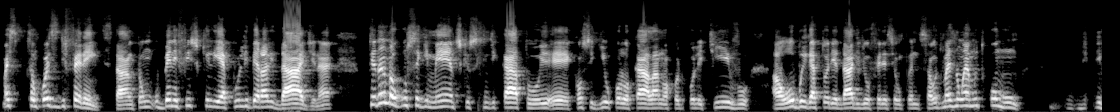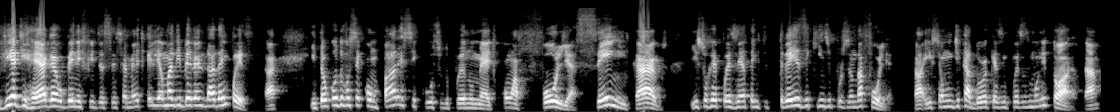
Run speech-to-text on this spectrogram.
mas são coisas diferentes, tá? Então, o benefício que ele é por liberalidade, né? Tirando alguns segmentos que o sindicato eh, conseguiu colocar lá no acordo coletivo, a obrigatoriedade de oferecer um plano de saúde, mas não é muito comum. Via de regra, o benefício de assistência médica ele é uma liberalidade da empresa. Tá? Então, quando você compara esse custo do plano médico com a folha sem encargos, isso representa entre 13% e 15% da folha. Tá? Isso é um indicador que as empresas monitoram. Tá?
